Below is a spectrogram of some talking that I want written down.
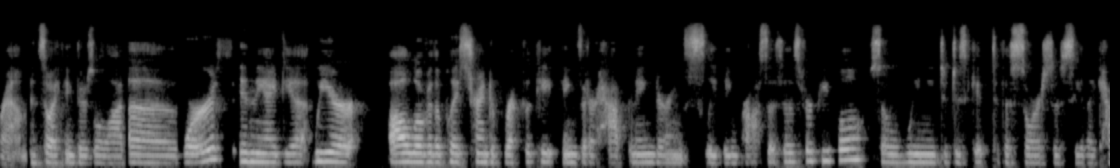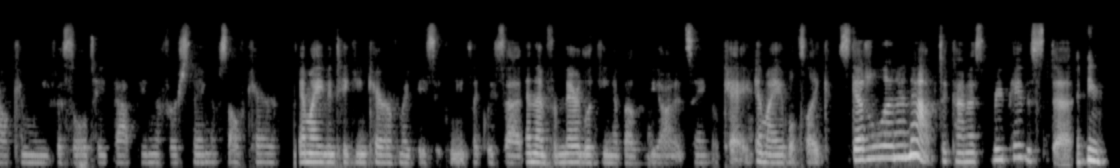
REM. And so I think there's a lot of worth in the idea. We are all over the place trying to replicate things that are happening during sleeping processes for people. So we need to just get to the source of see like how can we facilitate that being the first thing of self-care. Am I even taking care of my basic needs like we said? And then from there looking above and beyond and saying, okay, am I able to like schedule in a nap to kind of repay this debt? I think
